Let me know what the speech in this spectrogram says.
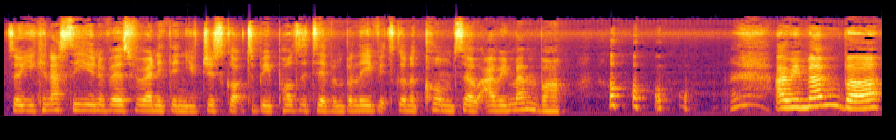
so you can ask the universe for anything you've just got to be positive and believe it's going to come. So i remember I remember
